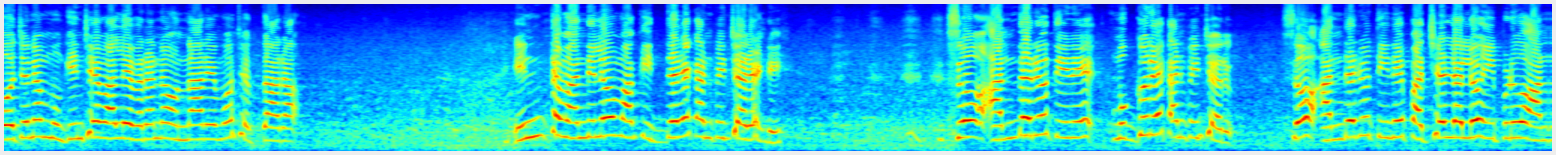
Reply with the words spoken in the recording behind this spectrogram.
భోజనం ముగించే వాళ్ళు ఎవరన్నా ఉన్నారేమో చెప్తారా? ఇంతమందిలో మాకు ఇద్దరే కనిపించారండి. సో అందరూ తినే ముగ్గురే కనిపించారు. సో అందరూ తినే పచ్చళ్ళల్లో ఇప్పుడు అన్-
